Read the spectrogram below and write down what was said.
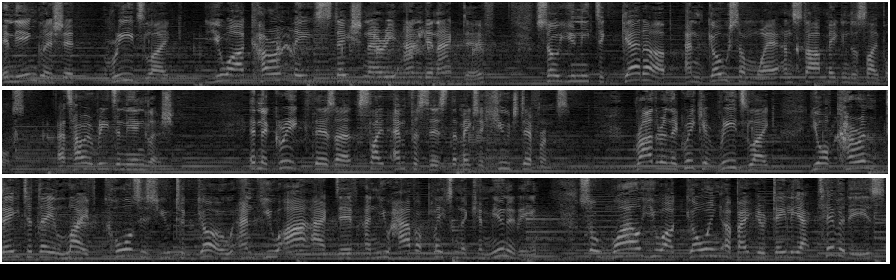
In the English, it reads like, you are currently stationary and inactive, so you need to get up and go somewhere and start making disciples. That's how it reads in the English. In the Greek, there's a slight emphasis that makes a huge difference. Rather, in the Greek, it reads like your current day to day life causes you to go and you are active and you have a place in the community. So while you are going about your daily activities,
